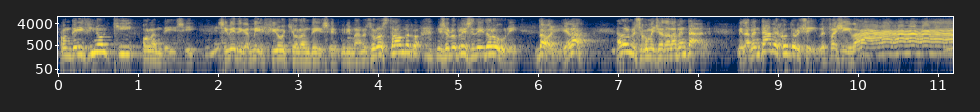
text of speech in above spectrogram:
con dei finocchi olandesi. Si vede che a me il finocchio olandese mi rimane sullo stomaco, mi sono presi dei dolori, doglie, va. Allora mi sono cominciato a lamentare. Mi lamentavo e contorcevo e facevo... "Ah, ah, ah,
